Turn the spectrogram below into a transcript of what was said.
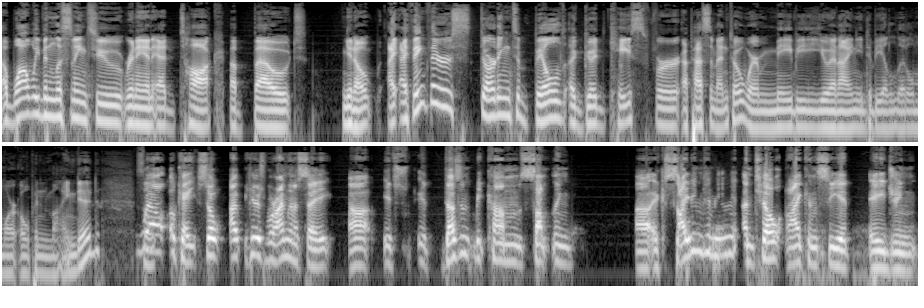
uh, while we've been listening to René and Ed talk about, you know, I, I think they're starting to build a good case for Appassimento where maybe you and I need to be a little more open minded. So- well, okay. So uh, here's where I'm going to say uh, it's it doesn't become something uh, exciting to me until I can see it aging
